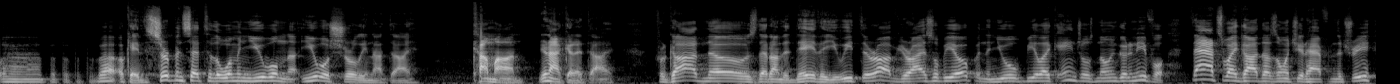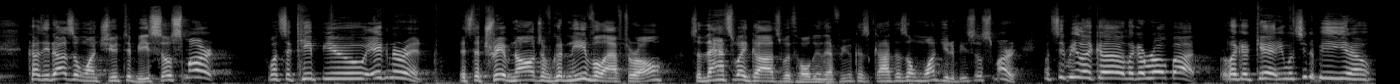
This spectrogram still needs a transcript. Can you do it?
uh, bu- bu- bu- okay. The serpent said to the woman, "You will not, you will surely not die. Come on, you're not going to die." For God knows that on the day that you eat thereof, your eyes will be opened and you will be like angels, knowing good and evil. That's why God doesn't want you to have from the tree, because He doesn't want you to be so smart. He wants to keep you ignorant. It's the tree of knowledge of good and evil, after all. So that's why God's withholding that from you, because God doesn't want you to be so smart. He wants you to be like a like a robot or like a kid. He wants you to be, you know,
